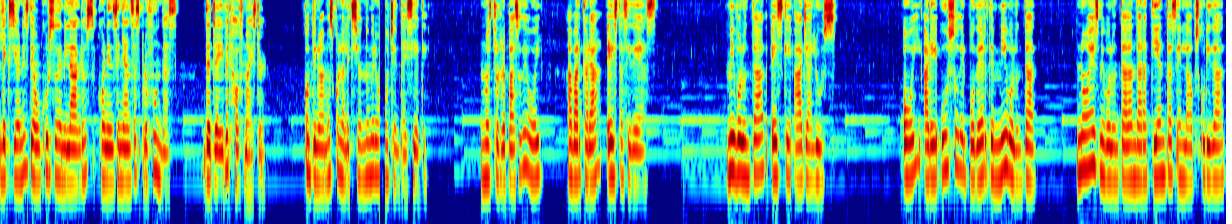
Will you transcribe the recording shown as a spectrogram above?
Lecciones de un curso de milagros con enseñanzas profundas de David Hofmeister. Continuamos con la lección número 87. Nuestro repaso de hoy abarcará estas ideas. Mi voluntad es que haya luz. Hoy haré uso del poder de mi voluntad. No es mi voluntad andar a tientas en la obscuridad,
